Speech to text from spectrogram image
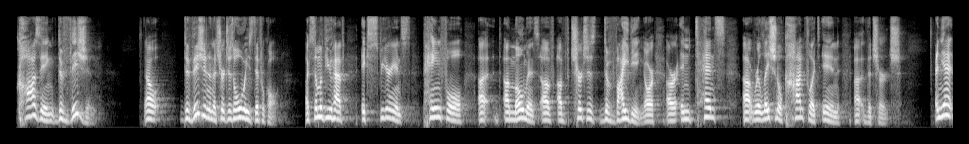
causing division. Now, division in the church is always difficult. Like some of you have experienced painful uh, uh, moments of, of churches dividing or, or intense uh, relational conflict in uh, the church. And yet,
